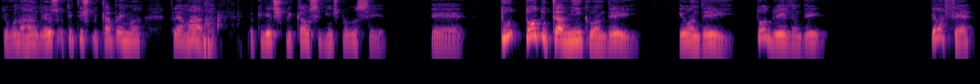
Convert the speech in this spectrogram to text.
que eu vou narrando. Eu, eu tentei explicar para a irmã. Falei, amada, eu queria te explicar o seguinte para você. É, tu, todo o caminho que eu andei, eu andei, todo ele andei, pela fé.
